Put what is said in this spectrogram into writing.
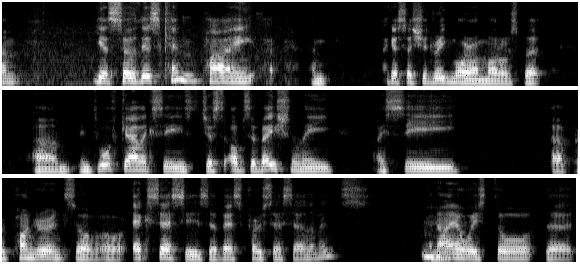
Um, yes, yeah, so this ChemPy, um, I guess I should read more on models, but um, in dwarf galaxies, just observationally, I see a preponderance of or excesses of S process elements. Mm-hmm. And I mm-hmm. always thought that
